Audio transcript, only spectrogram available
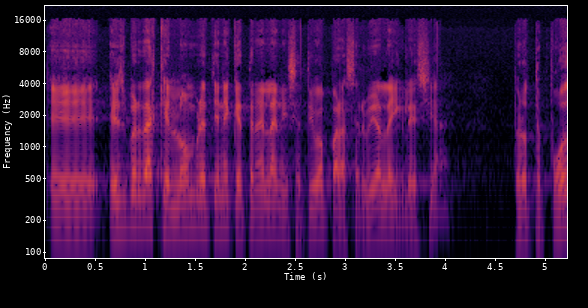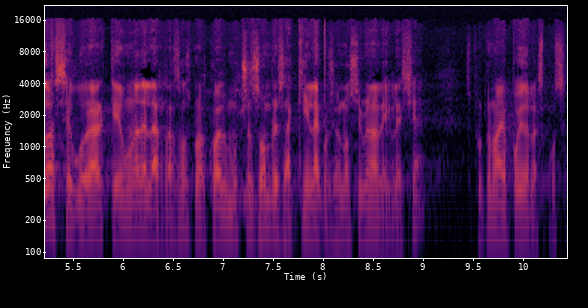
Eh, es verdad que el hombre tiene que tener la iniciativa para servir a la iglesia, pero te puedo asegurar que una de las razones por las cuales muchos hombres aquí en la cruzada no sirven a la iglesia es porque no hay apoyo de la esposa.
